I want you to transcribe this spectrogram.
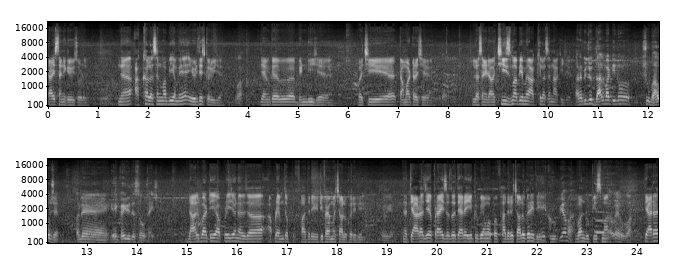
રાજસ્થાની ગ્રેવી જોડે. ને આખા લસણમાં બી અમે એવી રીતે જ કર્યું છે. જેમ કે ભીંડી છે પછી ટમાટર છે લસણ ટામેટા ચીઝમાં બી અમે આખી લસણ નાખી છે. અને બીજું દાલ બાટીનો શું ભાવ છે? અને એ કઈ રીતે સર્વ થાય છે? દાલ બાટી આપણી છે ને આપણે એમ તો ફાધરે એટી ફાઇવમાં ચાલુ કરી હતી. ને ત્યારે જે પ્રાઇસ હતો ત્યારે એક રૂપિયામાં ફાધરે ચાલુ કરી હતી. એક રૂપિયામાં? વન રૂપીસમાં ત્યારે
